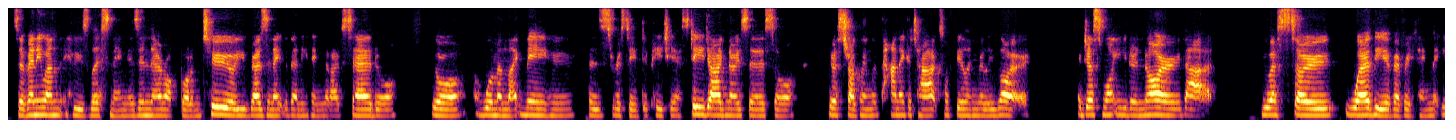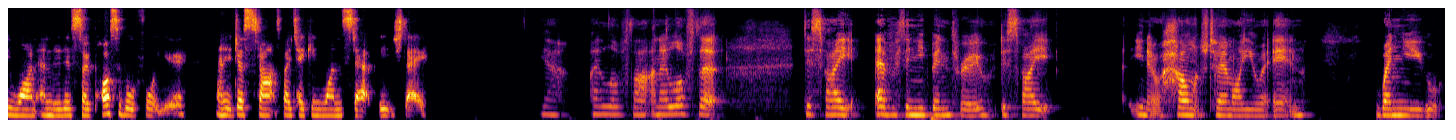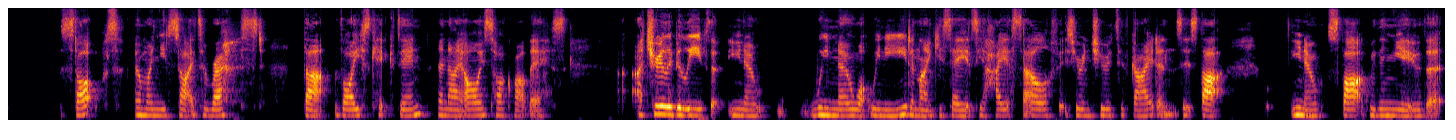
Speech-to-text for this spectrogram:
So if anyone who's listening is in their rock bottom too, or you resonate with anything that I've said, or you're a woman like me who has received a PTSD diagnosis, or you're struggling with panic attacks or feeling really low, I just want you to know that you are so worthy of everything that you want and it is so possible for you. And it just starts by taking one step each day. Yeah, I love that. And I love that despite everything you'd been through, despite you know how much turmoil you were in, when you stopped and when you started to rest, that voice kicked in. And I always talk about this. I truly believe that, you know, we know what we need. And like you say, it's your higher self, it's your intuitive guidance, it's that, you know, spark within you that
